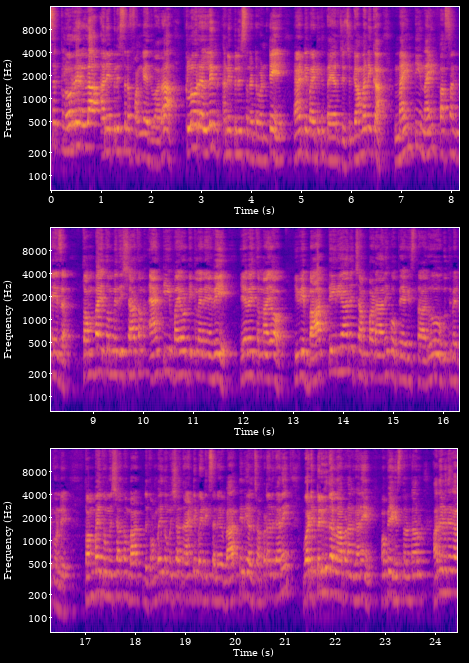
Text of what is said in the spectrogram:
So chlorella అని పిలుస్తున్న ఫంగై ద్వారా క్లోరెల్లిన్ అని పిలుస్తున్నటువంటి యాంటీబయాటిక్ తయారు చేయొచ్చు. గమనిక నైన్టీ నైన్ పర్సంటేజ్ తొంభై తొమ్మిది శాతం యాంటీబయోటిక్లు అనేవి ఏవైతే ఉన్నాయో ఇవి బాక్టీరియాని చంపడానికి ఉపయోగిస్తారు. గుర్తుపెట్టుకోండి. తొంభై తొమ్మిది శాతం బాక్ తొంభై తొమ్మిది శాతం యాంటీబయాటిక్స్ అనేవి బాక్టీరియాలు చంపడానికి కానీ వాటి పెరుగుదల ఆపడానికి కానీ ఉపయోగిస్తుంటారు. అదేవిధంగా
